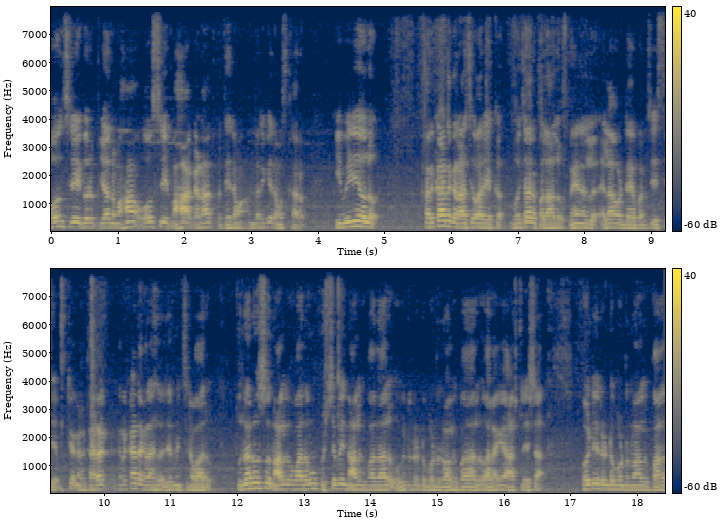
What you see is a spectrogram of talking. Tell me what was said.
ఓం శ్రీ గురుభ్యో నమ. ఓం శ్రీ మహాగణాధిపతి నమ. అందరికీ నమస్కారం. ఈ వీడియోలో కర్కాటక రాశి వారి యొక్క గోచార ఫలాలు మే నెలలో ఎలా ఉంటాయో పరిచయిస్తే ముఖ్యంగా కర కర్కాటక రాశిలో జన్మించిన వారు పునరుసు నాలుగు పాదము పుష్యమి నాలుగు పాదాలు ఒకటి రెండు మూడు నాలుగు పాదాలు అలాగే ఆశ్లేష ఒకటి రెండు మూడు నాలుగు పాద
